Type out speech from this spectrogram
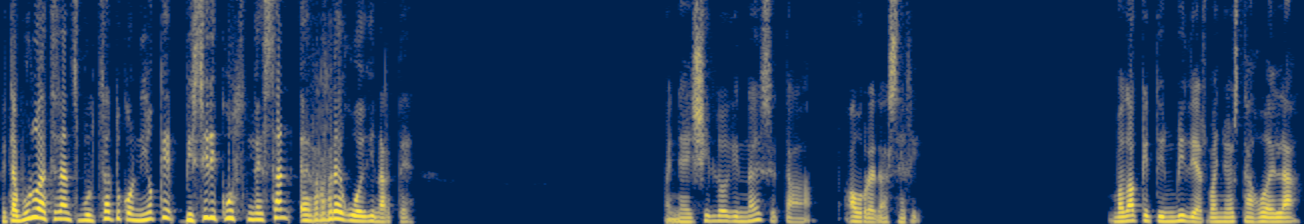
eta buru atzerantz bultzatuko nioke bizirik nezan erregu egin arte. Baina isildu egin naiz eta aurrera segi. Badakit inbidiaz baino ez dagoela.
